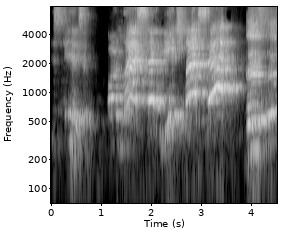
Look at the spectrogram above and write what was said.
This is our last set each last set. This is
